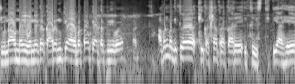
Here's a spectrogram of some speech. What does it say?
चुनाव नहीं होने का कारण क्या है? बताओ, क्या तकलीफ़ है? आपण बघितलं की कशा प्रकार इतनी स्थिति आहे?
